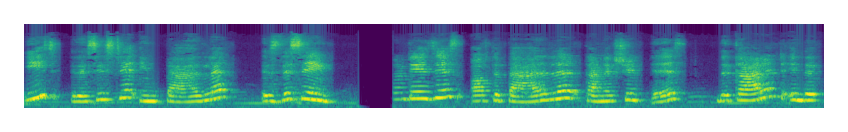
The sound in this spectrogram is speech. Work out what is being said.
each resistor in parallel is the same. Advantages of the parallel connection is the current in the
